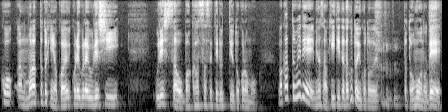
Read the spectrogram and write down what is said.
こう、あの、もらった時にはこれ、これぐらい嬉しい、嬉しさを爆発させてるっていうところも、分かった上で皆さんを聞いていただくということだと思うので、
